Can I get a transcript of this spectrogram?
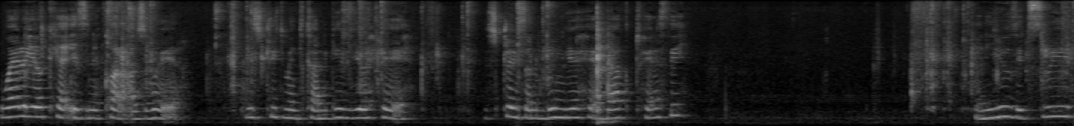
While your hair is in color as well this treatment can give your hair strength and bring your hair back to healthy. And use it three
